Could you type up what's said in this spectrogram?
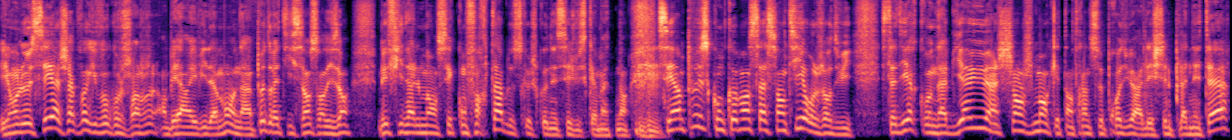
Et on le sait, à chaque fois qu'il faut qu'on change, eh bien évidemment, on a un peu de réticence en disant, mais finalement, c'est confortable ce que je connaissais jusqu'à maintenant. Mhm. C'est un peu ce qu'on commence à sentir aujourd'hui. C'est-à-dire qu'on a bien eu un changement qui est en train de se produire à l'échelle planétaire,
